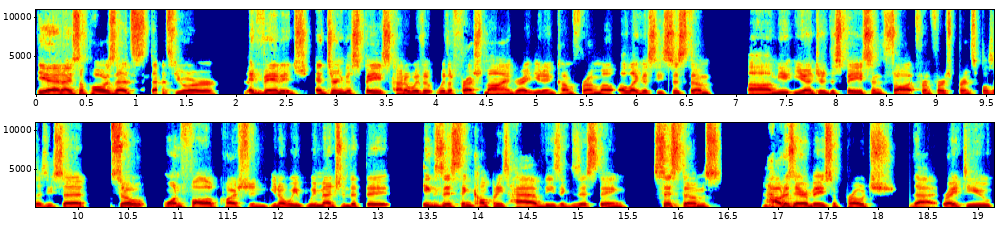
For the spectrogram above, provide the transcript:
yeah, and I suppose that's that's your advantage entering the space kind of with a, with a fresh mind, right? You didn't come from a, a legacy system. Um, you, you entered the space and thought from first principles, as you said. So, one follow up question, you know, we we mentioned that the existing companies have these existing systems How does Airbase approach that? Right? Do you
